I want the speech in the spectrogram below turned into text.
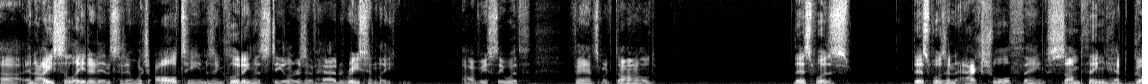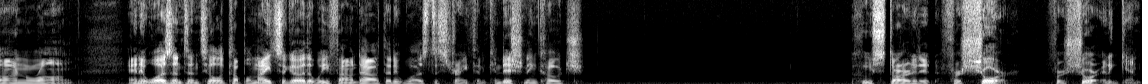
uh, an isolated incident, which all teams, including the Steelers, have had recently, obviously with Vance McDonald. This was this was an actual thing. Something had gone wrong. And it wasn't until a couple nights ago that we found out that it was the strength and conditioning coach who started it for sure. For sure. And again,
